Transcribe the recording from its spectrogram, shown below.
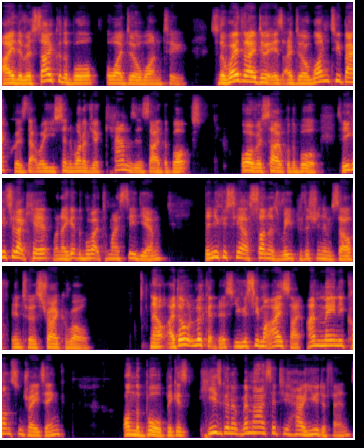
Either recycle the ball or I do a one-two. So the way that I do it is I do a one-two backwards. That way you send one of your cams inside the box or recycle the ball. So you can see like here, when I get the ball back to my CDM, then you can see how Son has repositioned himself into a striker role. Now, I don't look at this. You can see my eyesight. I'm mainly concentrating on the ball because he's going to, remember how I said to you how you defend?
